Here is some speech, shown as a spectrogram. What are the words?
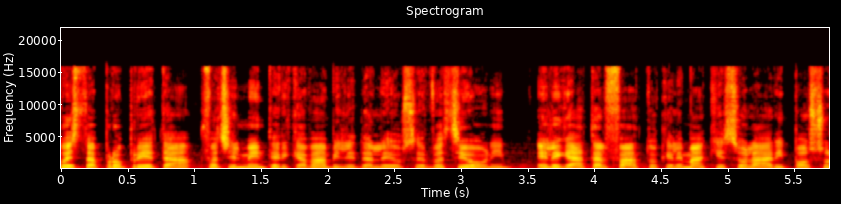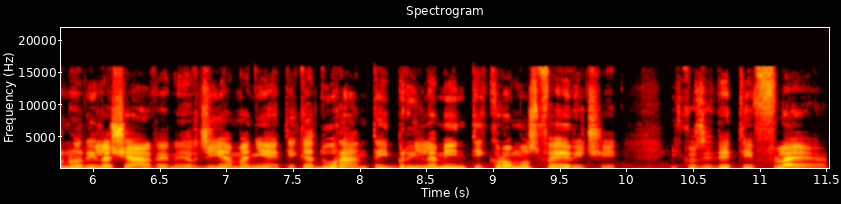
Questa proprietà, facilmente ricavabile dalle osservazioni, è legata al fatto che le macchie solari possono rilasciare energia magnetica durante i brillamenti cromosferici, i cosiddetti flare,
